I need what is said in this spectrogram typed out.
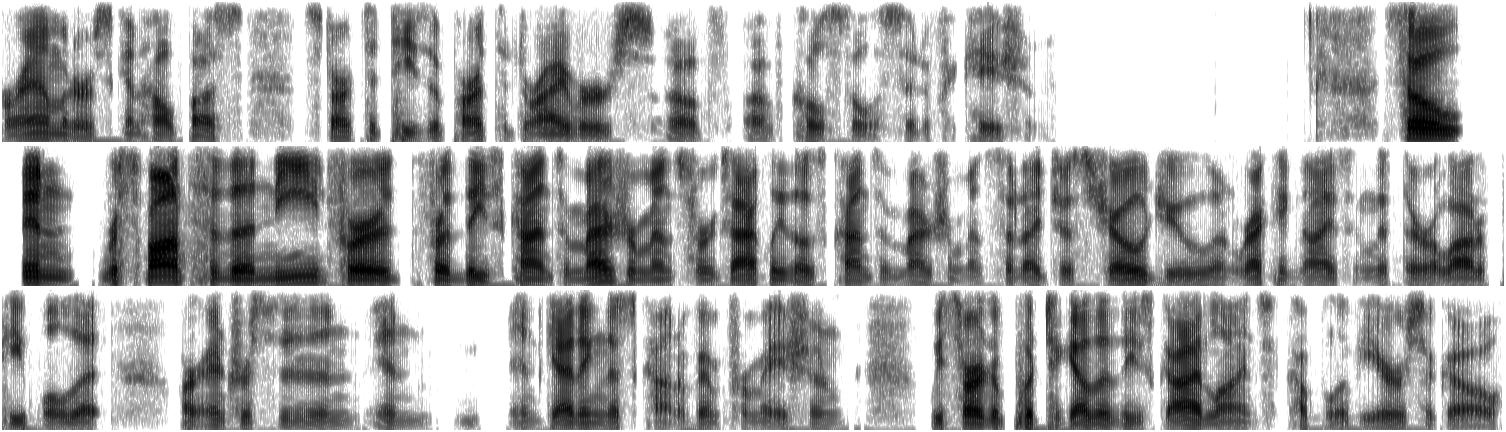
parameters can help us start to tease apart the drivers of, of coastal acidification. So in response to the need for, for these kinds of measurements, for exactly those kinds of measurements that I just showed you, and recognizing that there are a lot of people that are interested in, in, in getting this kind of information, we started to put together these guidelines a couple of years ago.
